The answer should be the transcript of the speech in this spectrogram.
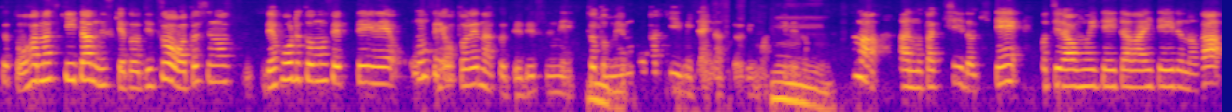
ちょっとお話聞いたんですけど、実は私のデフォルトの設定で音声を取れなくてですね、ちょっとメモ書きみたいになっておりますけれども、うん。今、あの、タキシード着て、こちらを向いていただいているのが、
